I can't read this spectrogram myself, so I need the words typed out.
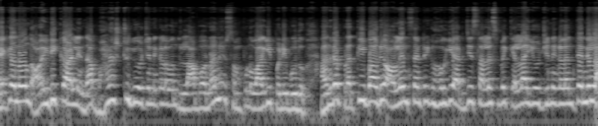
ಯಾಕಂದ್ರೆ ಒಂದು ಐ ಡಿ ಕಾರ್ಡ್ನಿಂದ ಬಹಳಷ್ಟು ಯೋಜನೆಗಳ ಒಂದು ಲಾಭವನ್ನ ನೀವು ಸಂಪೂರ್ಣವಾಗಿ ಪಡಿಬಹುದು ಅಂದ್ರೆ ಪ್ರತಿ ಬಾರಿ ಆನ್ಲೈನ್ ಸೆಂಟರ್ಗೆ ಹೋಗಿ ಅರ್ಜಿ ಸಲ್ಲಿಸಬೇಕು ಎಲ್ಲ ಯೋಜನೆಗಳಂತೇನಿಲ್ಲ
